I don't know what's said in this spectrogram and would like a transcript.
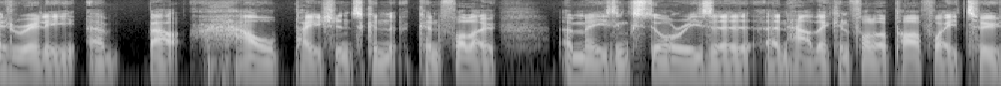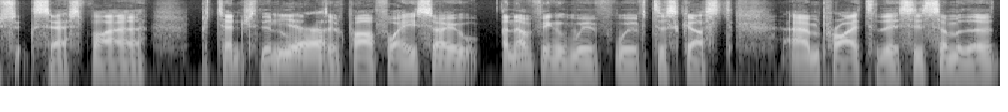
is really about how patients can can follow amazing stories uh, and how they can follow a pathway to success via potentially the Yeah. pathway. So another thing we've we've discussed um, prior to this is some of the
